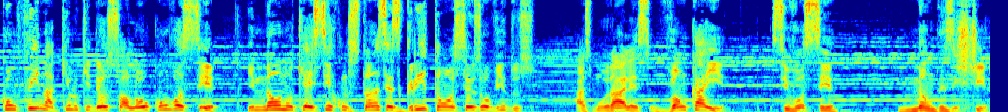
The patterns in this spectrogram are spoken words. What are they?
Confie naquilo que Deus falou com você e não no que as circunstâncias gritam aos seus ouvidos. As muralhas vão cair se você não desistir.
